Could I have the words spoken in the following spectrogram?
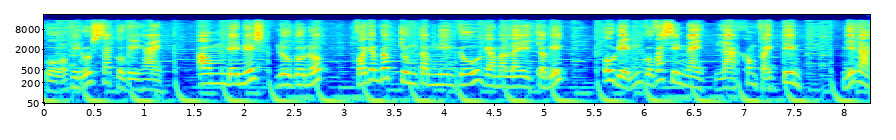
của virus SARS-CoV-2. Ông Denis Lugonov, Phó Giám đốc Trung tâm Nghiên cứu Gamalay cho biết, ưu điểm của vaccine này là không phải tiêm, nghĩa là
